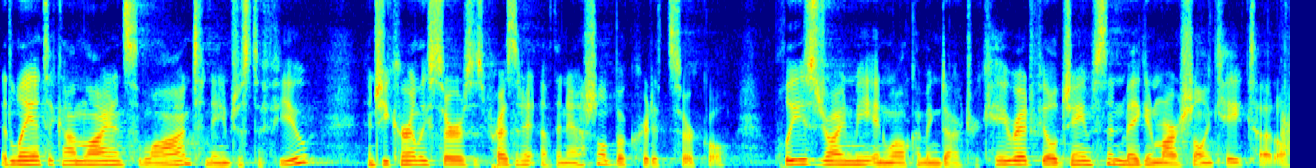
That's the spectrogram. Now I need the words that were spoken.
Atlantic Online, and Salon, to name just a few and she currently serves as president of the National Book Critics Circle. Please join me in welcoming Dr. Kay Redfield Jamison, Megan Marshall, and Kate Tuttle.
